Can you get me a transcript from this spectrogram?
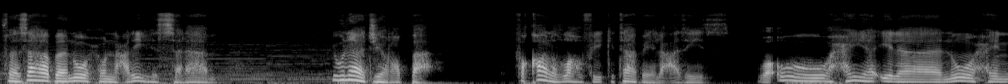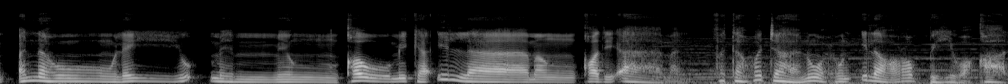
فذهب نوح عليه السلام يناجي ربه. فقال الله في كتابه العزيز وأوحي إلى نوح أنه لن يؤمن من قومك إلا من قد آمن. فتوجه نوح إلى ربه وقال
